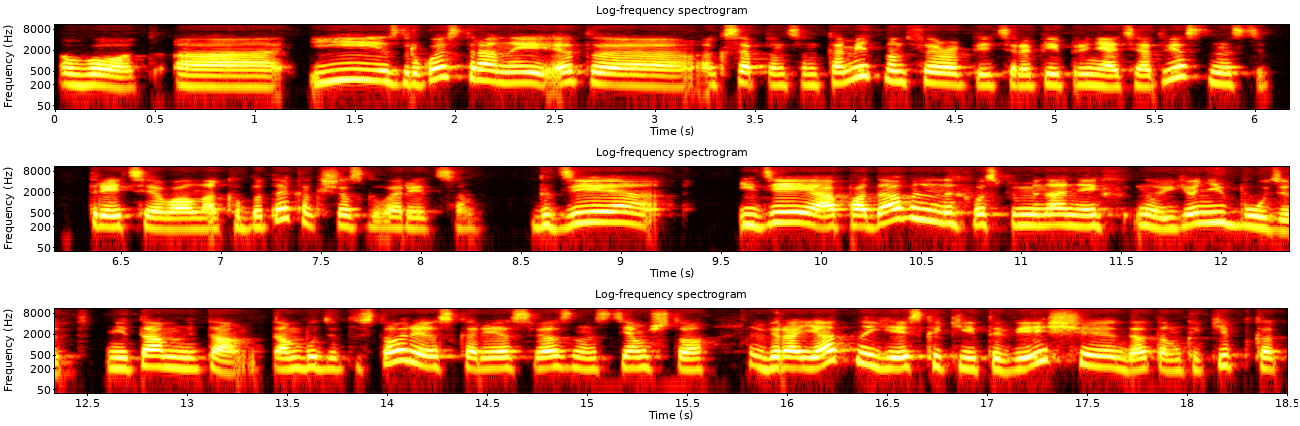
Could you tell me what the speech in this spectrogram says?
Вот. Э, и, с другой стороны, это acceptance and commitment therapy, терапия принятия ответственности, третья волна КБТ, как сейчас говорится, где идея о подавленных воспоминаниях, ну, ее не будет. Ни там, ни там. Там будет история скорее связана с тем, что, вероятно, есть какие-то вещи, да, там какие-то, как,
